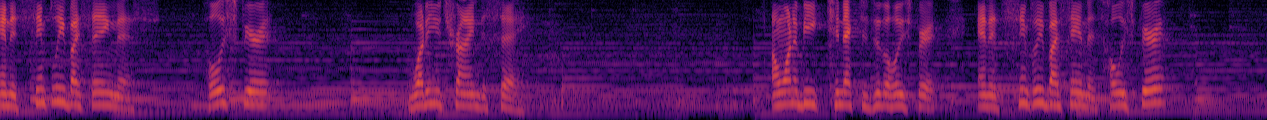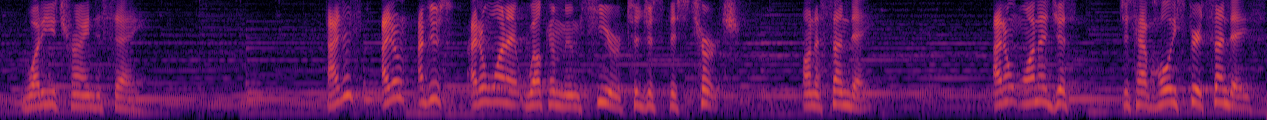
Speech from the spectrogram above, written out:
And it's simply by saying this Holy Spirit, what are you trying to say? I want to be connected to the Holy Spirit. And it's simply by saying this Holy Spirit, what are you trying to say? I don't, I don't, I just, I don't want to welcome him here to just this church on a Sunday. I don't want to just, just have Holy Spirit Sundays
